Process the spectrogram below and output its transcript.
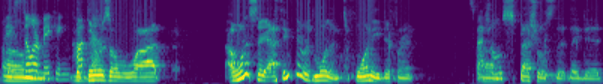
they still are um, making content. But there was a lot I want to say I think there was more than 20 different specials. um, specials that they did.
